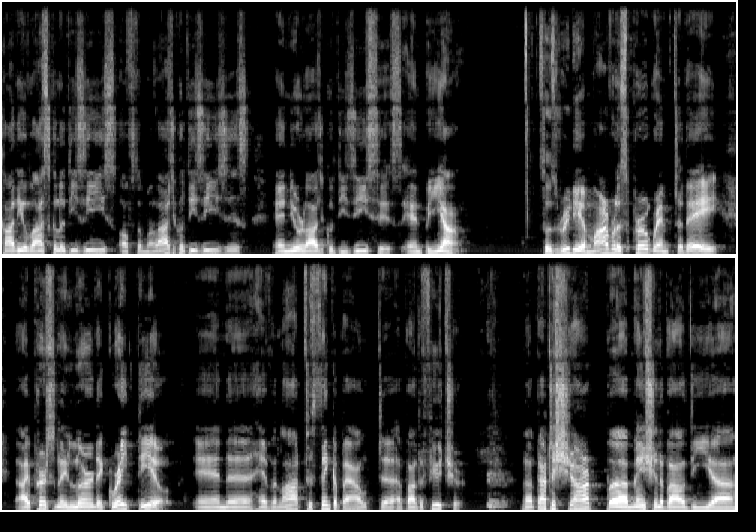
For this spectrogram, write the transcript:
cardiovascular disease, ophthalmological diseases, and neurological diseases, and beyond. So it's really a marvelous program today. I personally learned a great deal and uh, have a lot to think about uh, about the future. Now, Dr. Sharp uh, mentioned about the uh,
